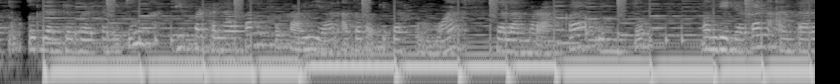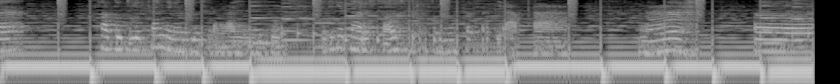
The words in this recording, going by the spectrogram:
struktur dan kebahasaan itu diperkenalkan ke kalian atau ke kita semua dalam rangka untuk membedakan antara satu tulisan dengan tulisan lain gitu jadi kita harus tahu strukturnya seperti apa nah eh,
